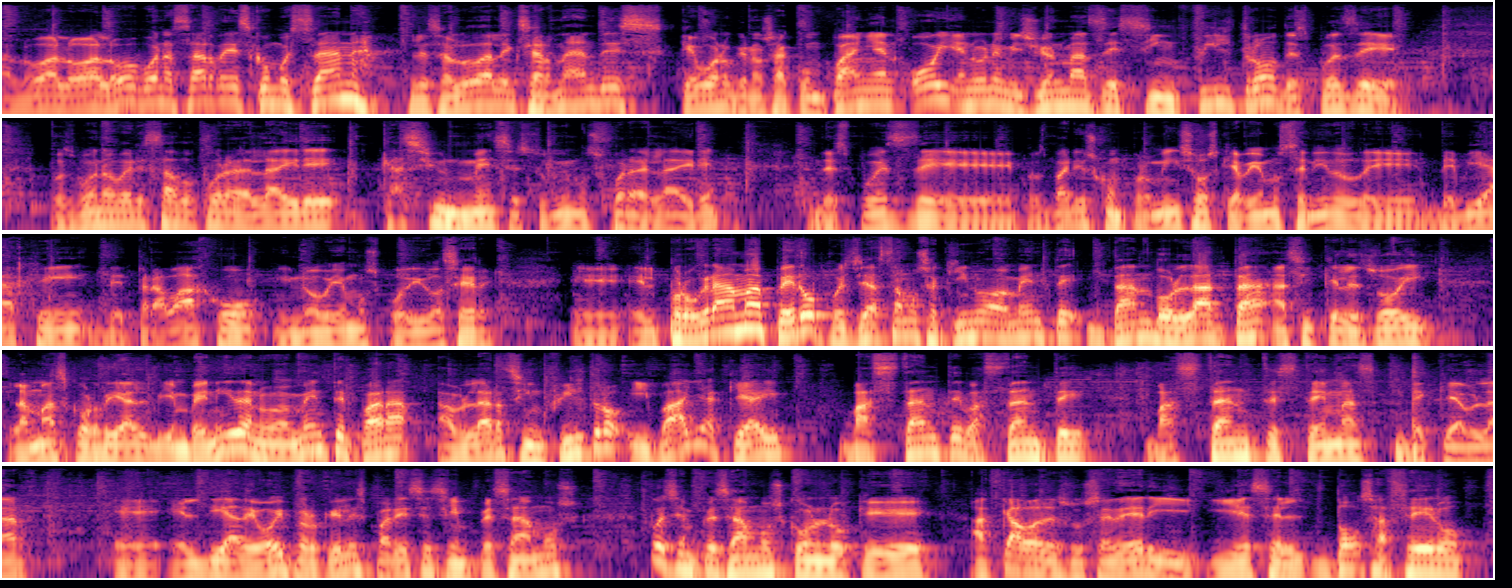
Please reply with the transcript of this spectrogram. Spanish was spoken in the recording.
Aló, aló, aló, buenas tardes, ¿cómo están? Les saluda Alex Hernández, qué bueno que nos acompañan hoy en una emisión más de Sin Filtro, después de, pues bueno, haber estado fuera del aire, casi un mes estuvimos fuera del aire, después de pues varios compromisos que habíamos tenido de, de viaje, de trabajo y no habíamos podido hacer eh, el programa, pero pues ya estamos aquí nuevamente dando lata, así que les doy la más cordial bienvenida nuevamente para hablar sin filtro. Y vaya que hay bastante, bastante, bastantes temas de qué hablar eh, el día de hoy, pero ¿qué les parece si empezamos? Pues empezamos con lo que acaba de suceder y, es el 2 a 0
